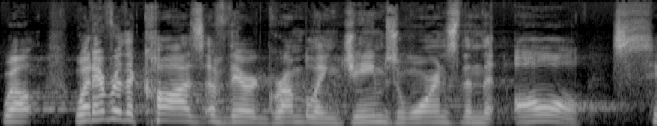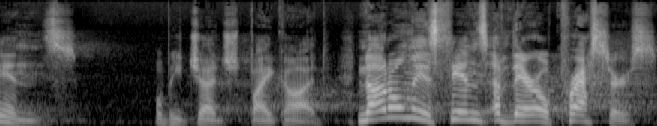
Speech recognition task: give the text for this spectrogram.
Well, whatever the cause of their grumbling, James warns them that all sins will be judged by God. Not only the sins of their oppressors,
